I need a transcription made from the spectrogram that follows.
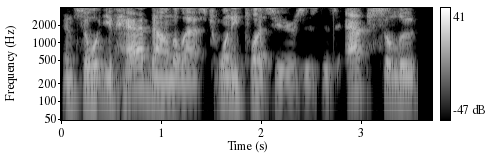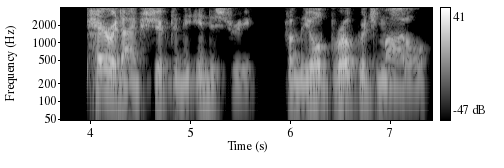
And so what you've had now in the last 20 plus years is this absolute paradigm shift in the industry from the old brokerage model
